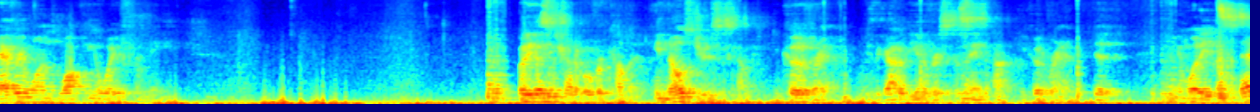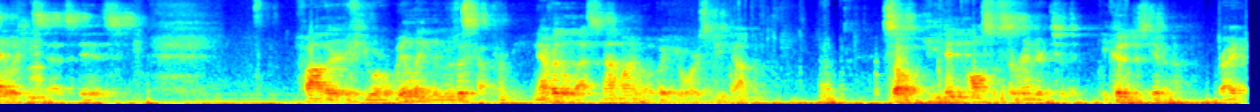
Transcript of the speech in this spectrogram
everyone's walking away from me. But he doesn't try to overcome it. He knows Judas is coming. He could have ran. He's the God of the universe at the same time. He could have ran. He did it. And what he instead, what he says is, Father, if you are willing, remove this cup from me. Nevertheless, not my will, but yours be done. So he didn't also surrender to it. He could have just given up, right?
